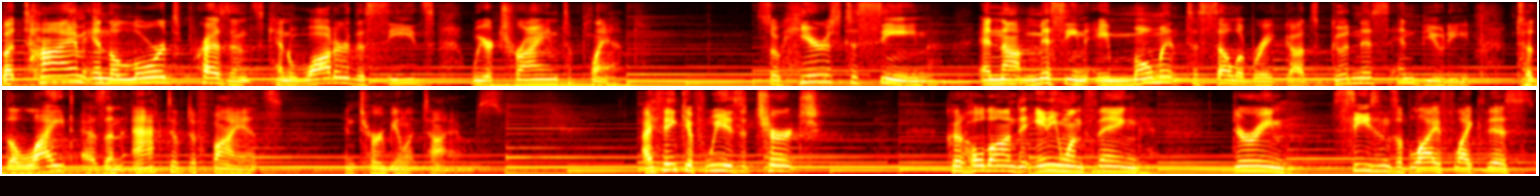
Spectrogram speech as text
but time in the Lord's presence can water the seeds we are trying to plant. So here's to seeing and not missing a moment to celebrate God's goodness and beauty, to delight as an act of defiance in turbulent times. I think if we as a church could hold on to any one thing during seasons of life like this,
